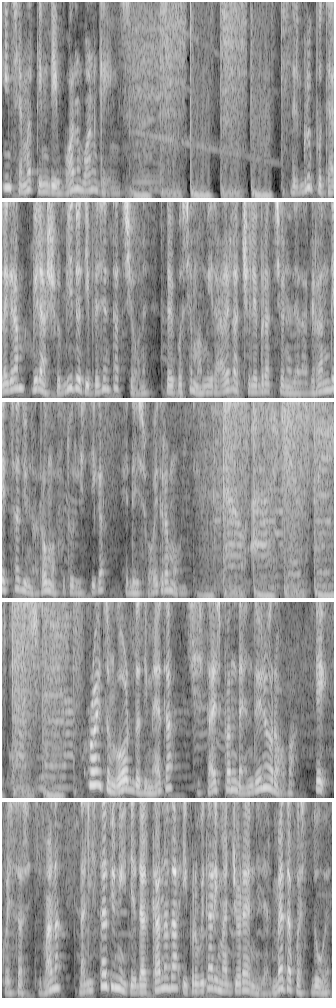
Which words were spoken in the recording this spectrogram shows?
insieme al team di One One Games. Nel gruppo Telegram vi lascio il video di presentazione dove possiamo ammirare la celebrazione della grandezza di una Roma futuristica e dei suoi tramonti. Horizon World di Meta si sta espandendo in Europa e questa settimana dagli Stati Uniti e dal Canada i proprietari maggiorenni del MetaQuest 2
